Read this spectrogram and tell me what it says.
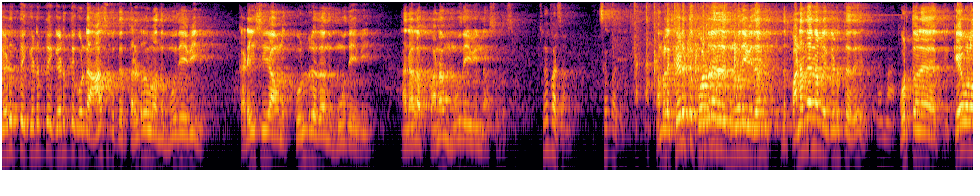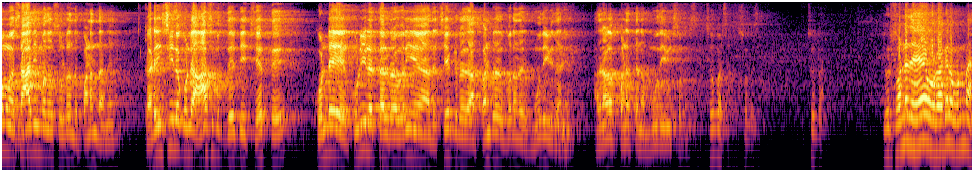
கெடுத்து கெடுத்து கெடுத்து கொண்டு ஆஸ்பத்திரி தள்ளுறதும் அந்த மூதேவி. கடைசி அவனை கொல்றது அந்த மூதேவி. அதனால் பணம் மூதேவின்னு நான் சொல்லுவேன் சார். சூப்பர் சாமி. சூப்பர் நம்மளை கெடுத்து கொள்றது மூதேவி தானே இந்த பணம் தான் நம்மளை கெடுத்தது. ஆமாம் ஒருத்தனை கேவலம் சாதி மதம் சொல்ற அந்த பணம் தானே? கடைசியில் கொண்டு ஆஸ்பத்திரி தேடி சேர்த்து கொண்டே குழியில தள்ளுற வரையும் அதை சேர்க்கறது பண்றது பூரா அந்த மூதேவி தானே? அதனால பணத்தை நான் மூதேவின்னு சொல்றேன் சார். Super sir super sir. Super. இவர் சொன்னது ஒரு வகையில் உண்மை.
